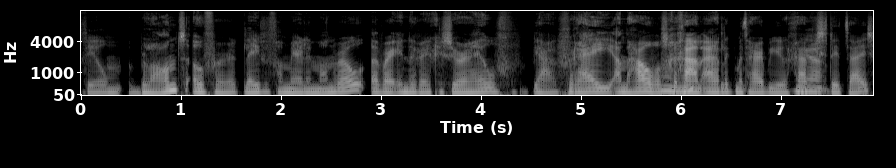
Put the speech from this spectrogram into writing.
film Blond over het leven van Marilyn Monroe. Uh, waarin de regisseur heel ja, vrij aan de haal was mhm. gegaan eigenlijk met haar biografische details.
